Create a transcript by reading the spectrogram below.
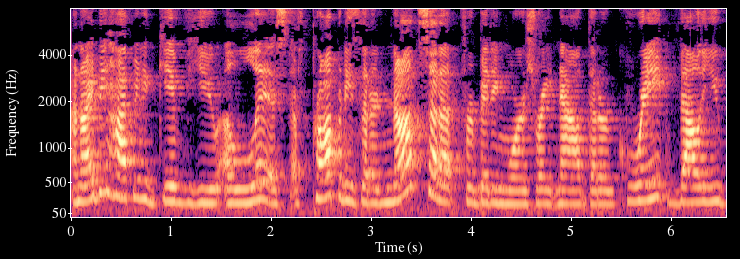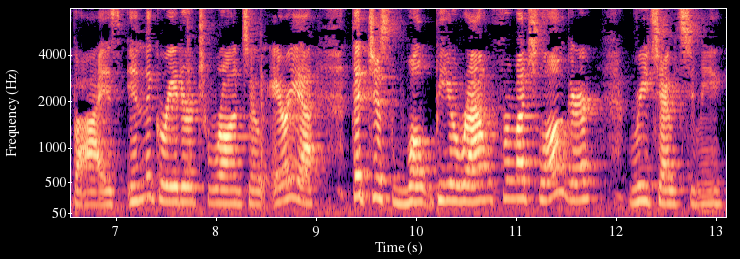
And I'd be happy to give you a list of properties that are not set up for bidding wars right now that are great value buys in the greater Toronto area area that just won't be around for much longer, reach out to me.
